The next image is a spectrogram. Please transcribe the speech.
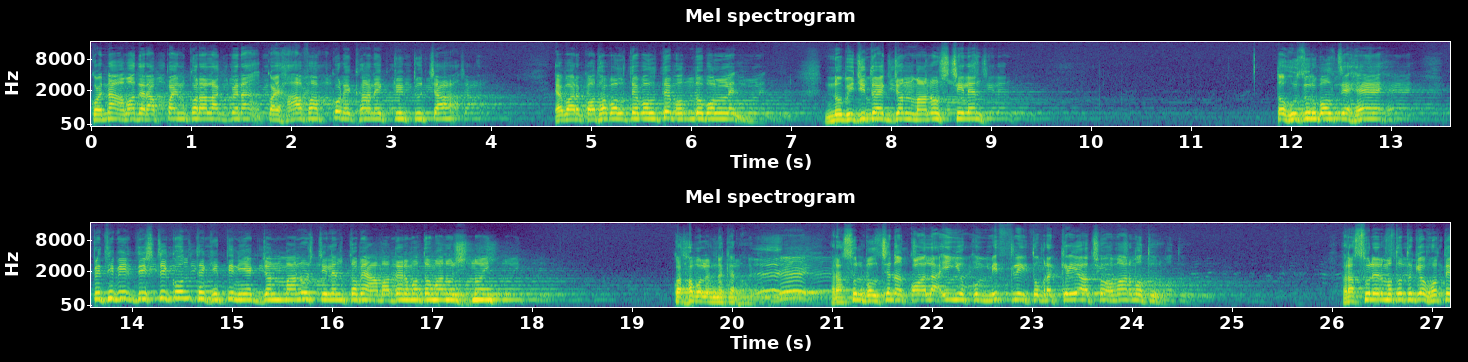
কয়, না, আমাদের আপ্যায়ন করা লাগবে না। কয়, হাফ হাফ করে খান, একটু একটু চা। এবার কথা বলতে বলতে বন্ধু বললেন, নবীজি তো একজন মানুষ ছিলেন। তো হুজুর বলছে হ্যাঁ পৃথিবীর দৃষ্টিকোণ থেকে তিনি একজন মানুষ ছিলেন, তবে আমাদের মতো মানুষ নয় কথা বলেন না কেন? রাসূল বলছে না কলা ইয়ুকুম মিথলি তোমরা কে আছো আমার মতো? রাসূলের মতো তো কেউ হতে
